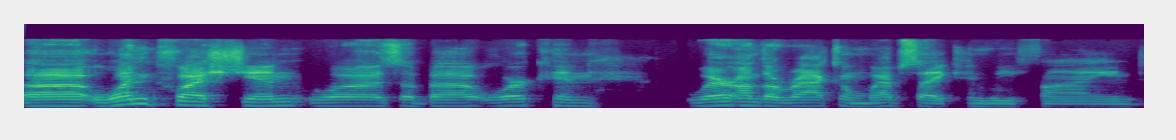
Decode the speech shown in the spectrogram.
Uh, one question was about where can, where on the Rackham website can we find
